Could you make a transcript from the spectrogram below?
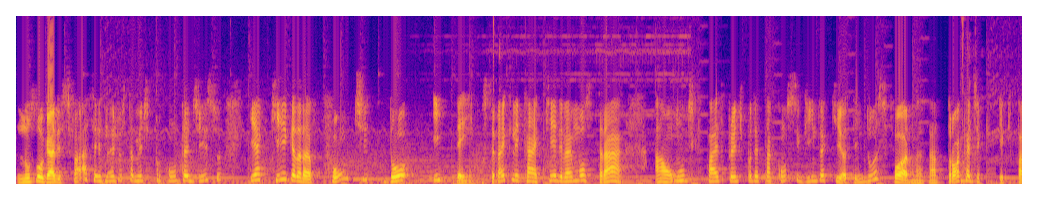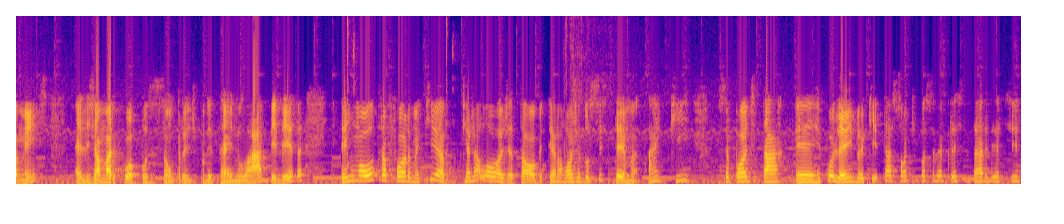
nos lugares fáceis, né? Justamente por conta disso. E aqui, galera, fonte do item. Você vai clicar aqui, ele vai mostrar aonde que faz para a gente poder estar tá conseguindo aqui, ó. Tem duas formas, na troca de equipamentos, ele já marcou a posição para a gente poder estar tá indo lá, beleza? E tem uma outra forma aqui, ó, que é na loja, tá? Obter na loja do sistema. Aqui você pode estar tá, é, recolhendo aqui, tá? Só que você vai precisar desses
